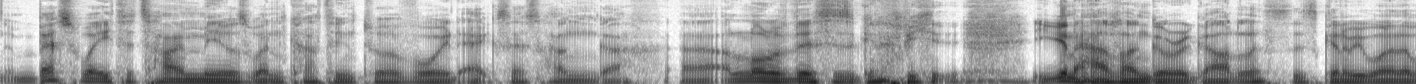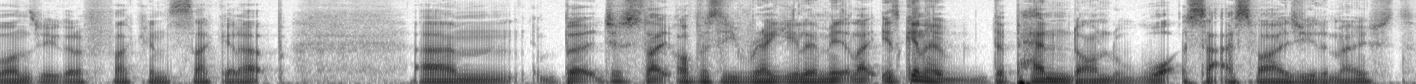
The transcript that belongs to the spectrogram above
best way to time meals when cutting to avoid excess hunger. Uh, a lot of this is going to be you're going to have hunger regardless. It's going to be one of the ones where you've got to fucking suck it up. Um, but just like obviously regular meal, like it's going to depend on what satisfies you the most.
